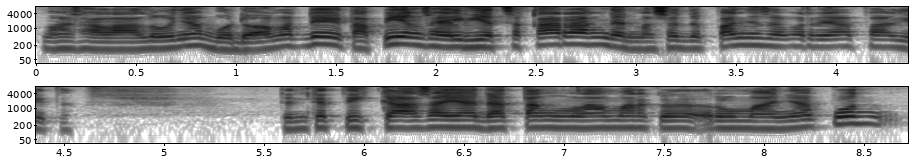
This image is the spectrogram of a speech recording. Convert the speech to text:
Masa lalunya bodoh amat deh tapi yang saya lihat sekarang dan masa depannya seperti apa gitu. Dan ketika saya datang melamar ke rumahnya pun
